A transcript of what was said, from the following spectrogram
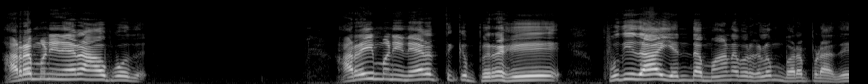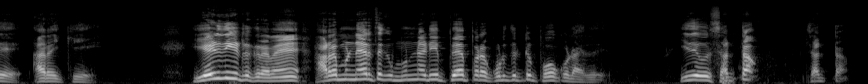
அரை மணி நேரம் ஆக போகுது. அரை மணி நேரத்துக்கு பிறகு புதிதாக எந்த மாணவர்களும் வரப்படாது அறைக்கு. எழுதிக்கிட்டு இருக்கிறவன் அரை மணி நேரத்துக்கு முன்னாடியே பேப்பரை கொடுத்துட்டு போகக்கூடாது. இது ஒரு சட்டம் சட்டம்.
